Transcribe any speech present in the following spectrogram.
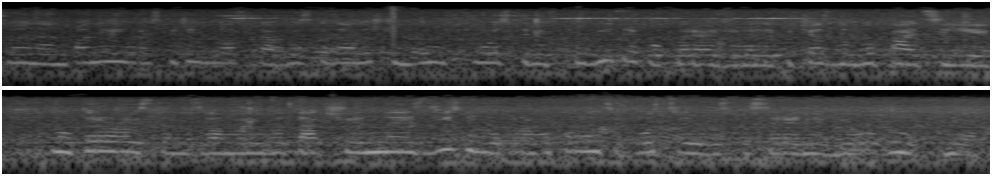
СНН. Скажіть, будь ласка, ви сказали, що був постріл в повітря попереджуваний під час деблокації, ну терориста назвемо його так, що не здійснювали правоохоронці постріл безпосередньо в його ну, в нього.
